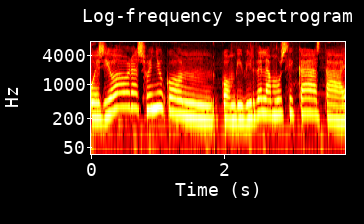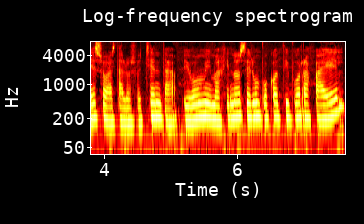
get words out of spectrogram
Pues yo ahora sueño con, con vivir de la música hasta eso, hasta los 80. Yo me imagino ser un poco tipo Rafael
